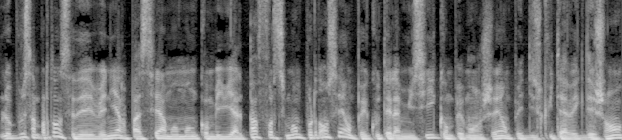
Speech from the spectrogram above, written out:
le plus important, c'est de venir passer un moment convivial. Pas forcément pour danser. On peut écouter la musique, on peut manger, on peut discuter avec des gens,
